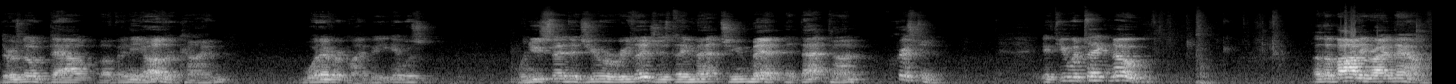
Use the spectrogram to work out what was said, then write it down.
There's no doubt of any other kind, whatever it might be. It was when you said that you were religious, they meant you meant at that time Christian. If you would take note of the body right now,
